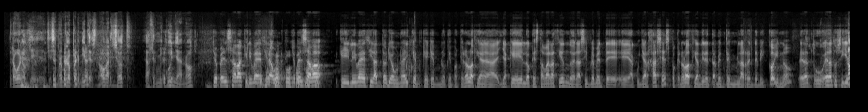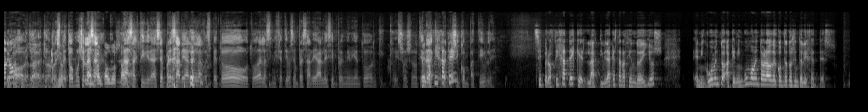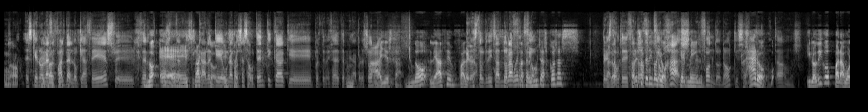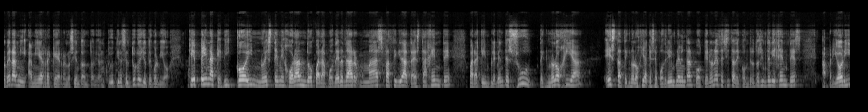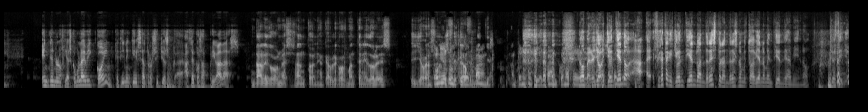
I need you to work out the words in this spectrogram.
Pero bueno, que, que siempre me lo permites, ¿no, Garchot? Hacer mi cuña, ¿no? Yo pensaba que le iba a decir a un, yo pensaba que le iba a decir a Antonio Unai que, que, que, lo que porque no lo hacía, ya que lo que estaban haciendo era simplemente eh, acuñar hashes, porque no lo hacían directamente en la red de Bitcoin, ¿no? Era tu, era tu No, siguiente no, paso, yo, ¿verdad? yo Antonio? respeto mucho las, las actividades empresariales, las respeto todas las iniciativas empresariales y emprendimiento, que, que eso no tiene Pero nada que ver, no fíjate- es incompatible. Sí, pero fíjate que la actividad que están haciendo ellos, en ningún momento, a que en ningún momento ha hablado de contratos inteligentes. No, Es que no Es le hace falta, lo que hace es eh, No, certificar exacto, que una cosa es auténtica, que pertenece a determinada persona, Ahí está. No le hacen falta. pero está utilizando Se la pueden hacer muchas cosas. pero claro, está utilizando por eso la te digo yo hash que me en el fondo, ¿no? Que es que Claro. Y lo digo para volver a mi, a mi RQR, lo siento Antonio. El- Tú tienes el tuyo y yo tengo el mío. Qué pena que Bitcoin no esté mejorando para poder dar más facilidad a esta gente para que implemente su tecnología, esta tecnología que se podría implementar porque no necesita de contratos inteligentes a priori en tecnologías como la de Bitcoin, que tienen que irse a otros sitios a hacer cosas privadas. dale dos meses a Antonio que hable con los mantenedores y ya verás Antonio es un ciberpunk. Antonio es un ciberpunk, conoce. No, pero yo, yo entiendo, gente. a- a- fíjate que yo entiendo a Andrés, pero Andrés no me, todavía no me entiende a mí, ¿no? Yo, yo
